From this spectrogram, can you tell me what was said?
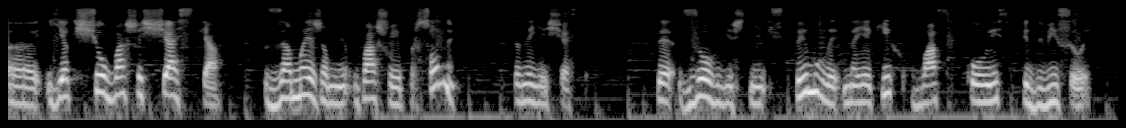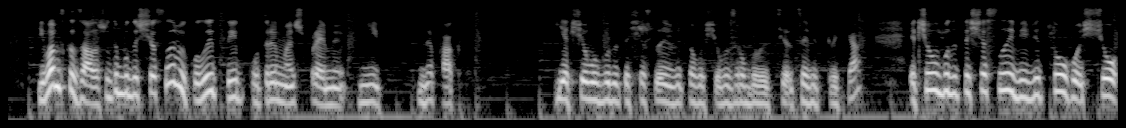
е, якщо ваше щастя за межами вашої персони, це не є щастя це зовнішні стимули, на яких вас колись підвісили. І вам сказали, що ти будеш щасливий, коли ти отримаєш премію. Ні, не факт. Якщо ви будете щасливі від того, що ви зробили це, це відкриття, якщо ви будете щасливі від того, що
